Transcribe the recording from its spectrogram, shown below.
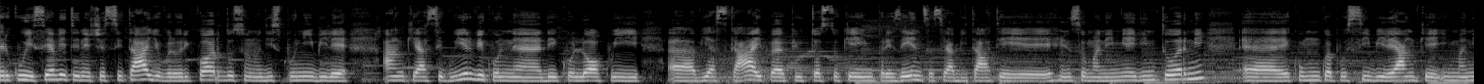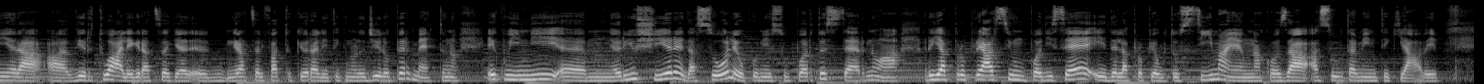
per cui se avete necessità, io ve lo ricordo, sono disponibile anche a seguirvi con eh, dei colloqui eh, via Skype piuttosto che in presenza se abitate insomma nei miei dintorni, eh, è comunque possibile anche in maniera uh, virtuale grazie, che, eh, grazie, al fatto che ora le tecnologie lo permettono e quindi ehm, riuscire da sole o con il supporto esterno a riappropriarsi un po' di sé e della propria autostima è una cosa assolutamente chiave.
